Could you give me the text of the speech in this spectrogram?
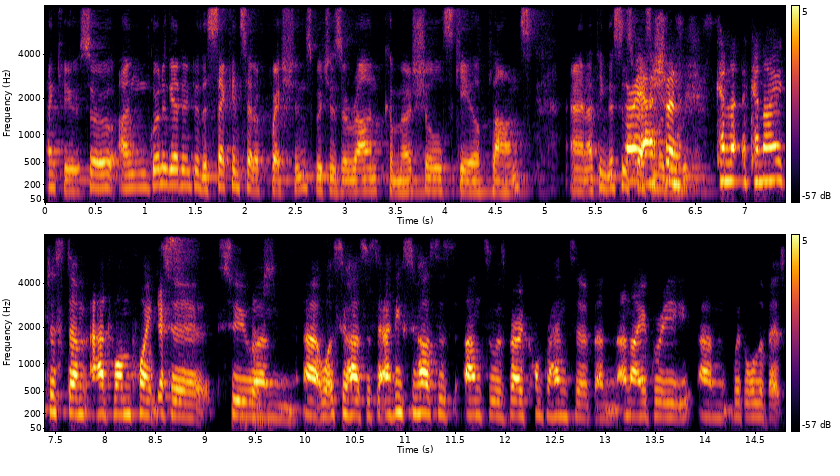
Thank you. So I'm going to get into the second set of questions, which is around commercial scale plants. And I think this is Sorry, Ashwin, can, can I just um, add one point yes, to, to um, uh, what Suhas was saying? I think Suhas's answer was very comprehensive and, and I agree um, with all of it.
